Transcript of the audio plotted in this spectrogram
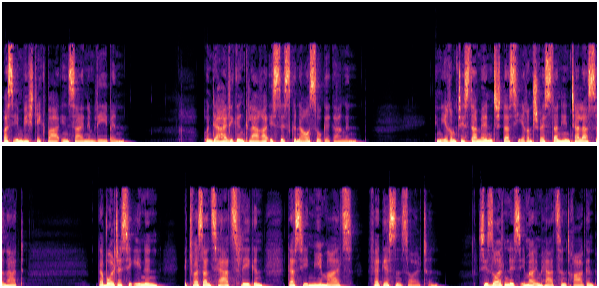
was ihm wichtig war in seinem Leben. Und der heiligen Clara ist es genauso gegangen. In ihrem Testament, das sie ihren Schwestern hinterlassen hat, da wollte sie ihnen etwas ans Herz legen, das sie niemals vergessen sollten. Sie sollten es immer im Herzen tragen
